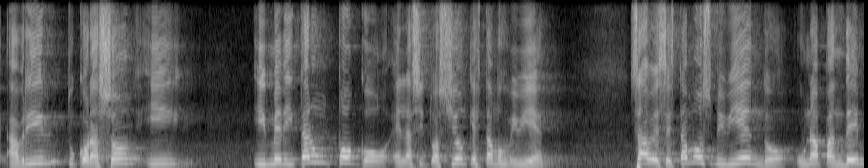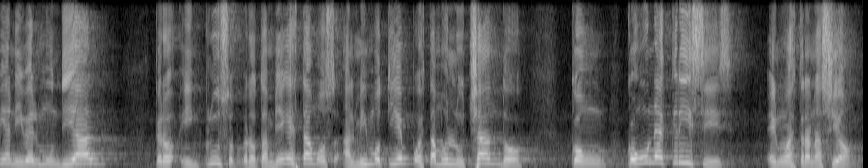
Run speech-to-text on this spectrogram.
eh, abrir tu corazón y, y meditar un poco en la situación que estamos viviendo. Sabes, estamos viviendo una pandemia a nivel mundial, pero incluso, pero también estamos al mismo tiempo, estamos luchando con, con una crisis en nuestra nación.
